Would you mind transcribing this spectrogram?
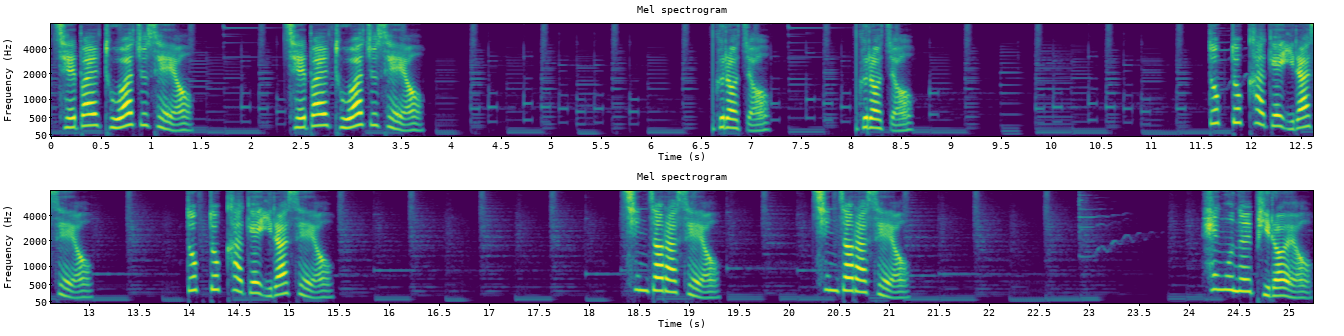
제발 도와주세요. 제발 도와주세요. 그러죠. 그러죠. 똑똑하게 일하세요. 똑똑하게 일하세요. 친절하세요. 친절하세요. 행운을 빌어요.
